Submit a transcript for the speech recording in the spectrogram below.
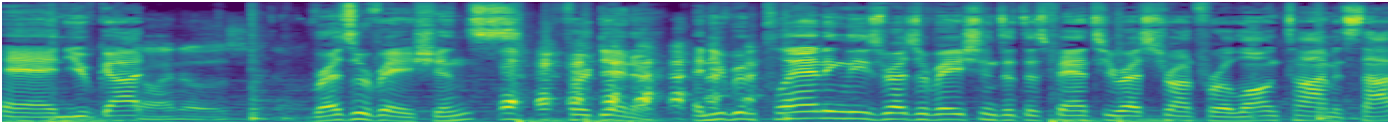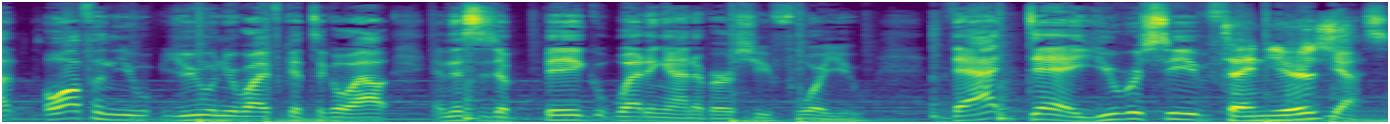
and you've got No, I know this. Reservations for dinner. And you've been planning these reservations at this fancy restaurant for a long time. It's not often you, you and your wife get to go out, and this is a big wedding anniversary for you. That day, you receive. Ten years. Yes.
